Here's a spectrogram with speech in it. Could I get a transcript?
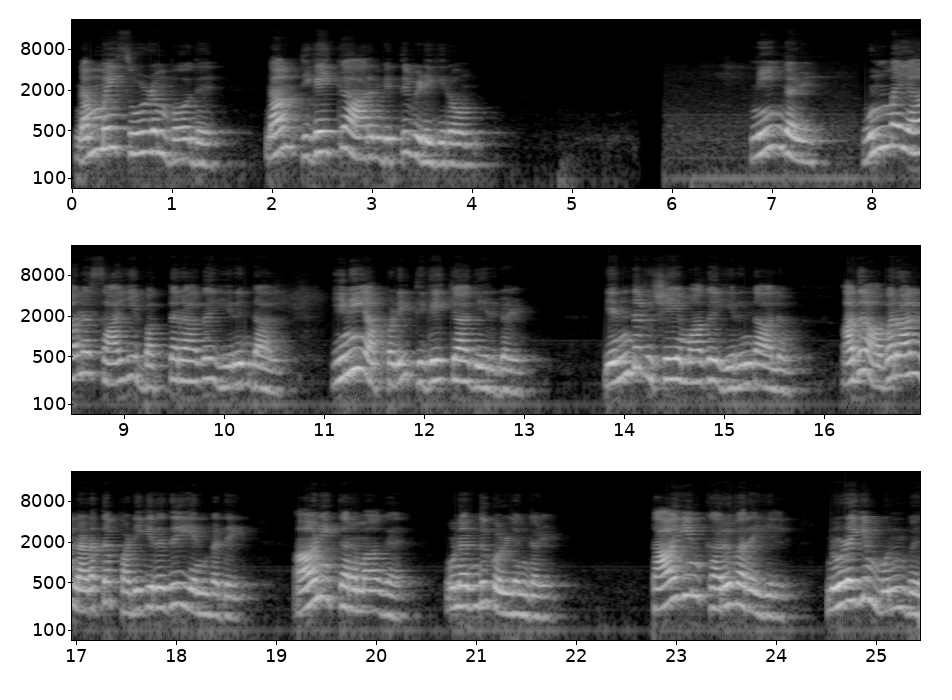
நம்மை சூழும்போது நாம் திகைக்க ஆரம்பித்து விடுகிறோம். நீங்கள் உண்மையான சாயி பக்தராக இருந்தால் இனி அப்படி திகைக்காதீர்கள். எந்த விஷயமாக இருந்தாலும் அது அவரால் நடத்தப்படுகிறது என்பதை ஆணித்தரமாக உணர்ந்து கொள்ளுங்கள். தாயின் கருவறையில் நுழையும் முன்பு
